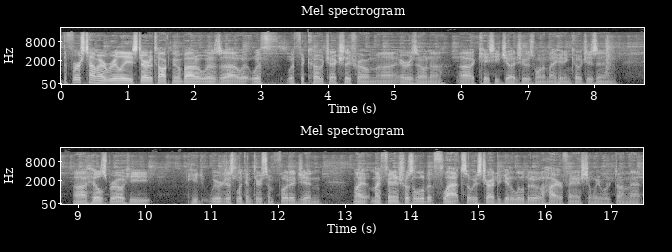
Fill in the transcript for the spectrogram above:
The first time I really started talking to him about it was uh, with with the coach actually from uh, Arizona, uh, Casey Judge, who was one of my hitting coaches in uh, Hillsboro. He he we were just looking through some footage and my my finish was a little bit flat, so we tried to get a little bit of a higher finish, and we worked on that.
